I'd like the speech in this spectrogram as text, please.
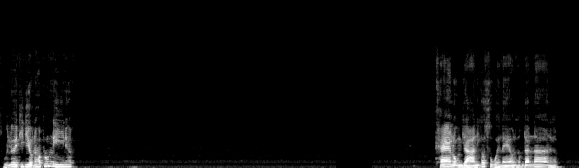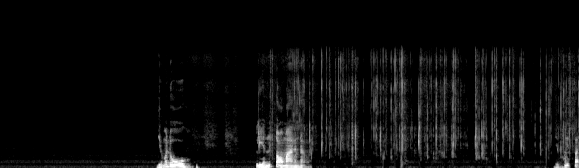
สวยเลยทีเดียวนะครับ รุ่นนี้นะครับแค่ลงยานี่ก็สวยแล้วนะครับด้านหน้านะครับ เดี๋ยวมาดู เหรียญต่อมากันครับ เดี๋ยวค่อยใส่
